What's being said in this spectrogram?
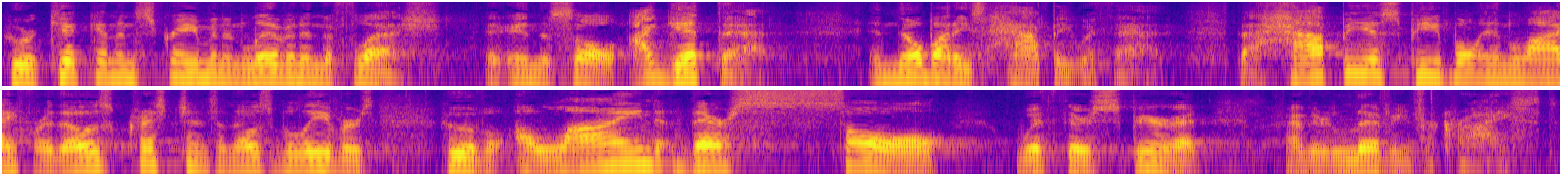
who are kicking and screaming and living in the flesh, in the soul. I get that. And nobody's happy with that. The happiest people in life are those Christians and those believers who have aligned their soul with their spirit and they're living for Christ.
